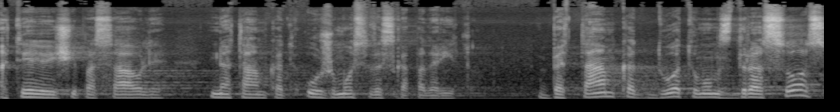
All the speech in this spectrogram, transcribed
atėjo į šį pasaulį ne tam, kad už mus viską padarytų, bet tam, kad duotų mums drąsos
